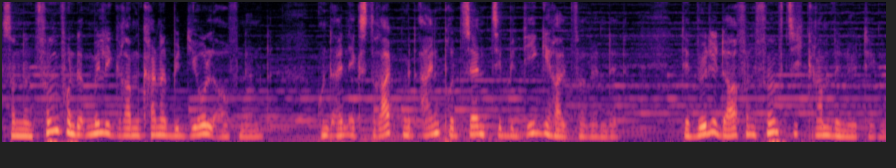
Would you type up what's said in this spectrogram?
sondern 500 Milligramm Cannabidiol aufnimmt und ein Extrakt mit 1% CBD-Gehalt verwendet, der würde davon 50 Gramm benötigen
